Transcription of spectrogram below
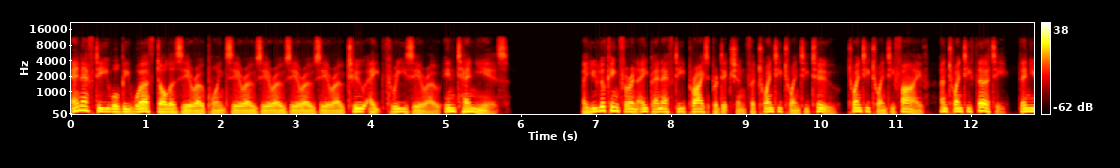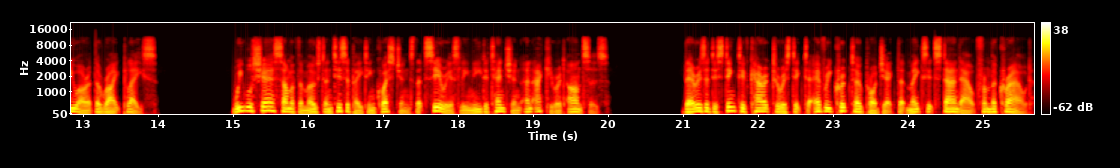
NFT will be worth $0.00002830 in 10 years. Are you looking for an Ape NFT price prediction for 2022, 2025, and 2030? Then you are at the right place. We will share some of the most anticipating questions that seriously need attention and accurate answers. There is a distinctive characteristic to every crypto project that makes it stand out from the crowd.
